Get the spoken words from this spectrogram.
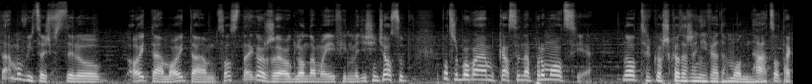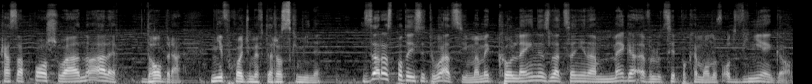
Ta mówi coś w stylu oj tam, oj tam, co z tego, że ogląda moje filmy 10 osób, potrzebowałem kasy na promocję. No tylko szkoda, że nie wiadomo na co ta kasa poszła, no ale dobra, nie wchodźmy w te rozkminy. Zaraz po tej sytuacji mamy kolejne zlecenie na mega ewolucję Pokémonów od Winiego.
